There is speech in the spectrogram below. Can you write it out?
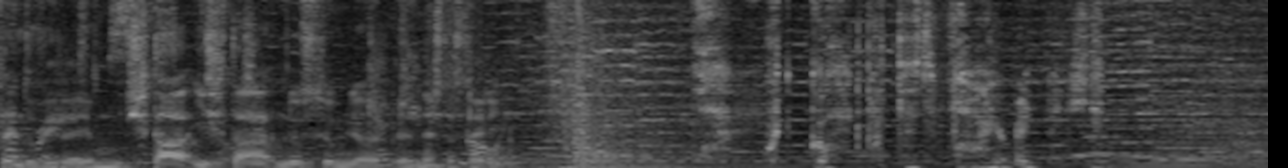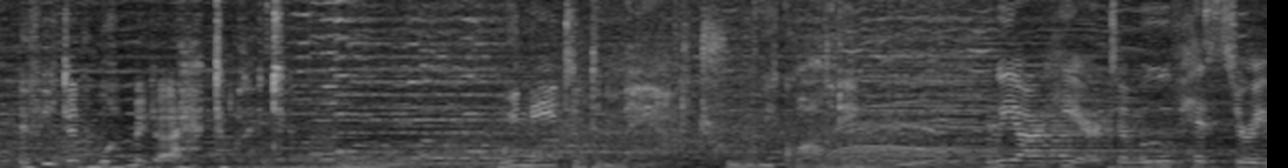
Sem dúvida, é- está e está no seu melhor uh, nesta série. Would God put this fire in me if He didn't want me to act on it? We need to demand true equality. We are here to move history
